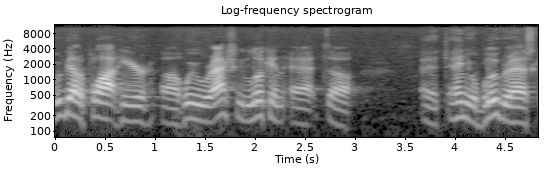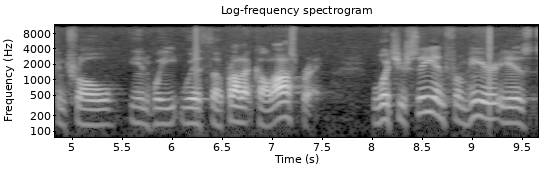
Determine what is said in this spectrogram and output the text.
We've got a plot here uh, where we were actually looking at, uh, at annual bluegrass control in wheat with a product called Osprey. What you're seeing from here is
